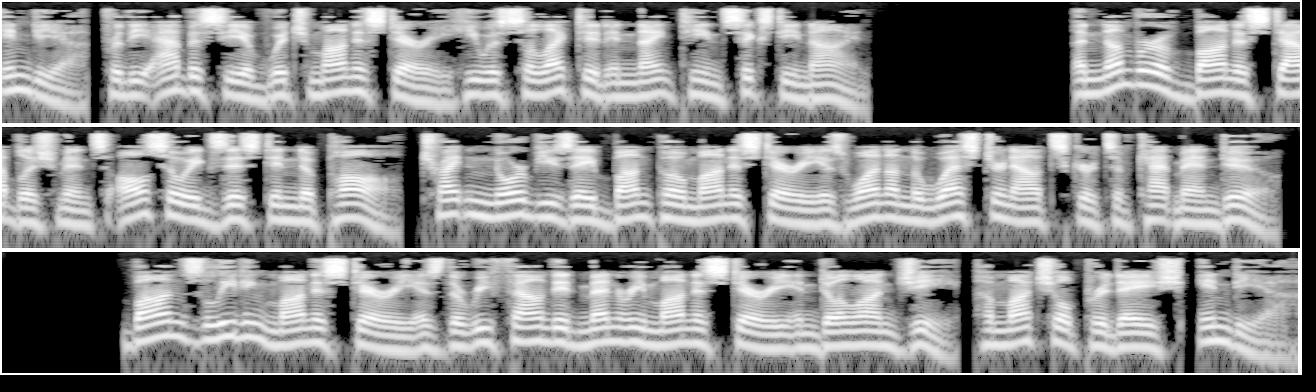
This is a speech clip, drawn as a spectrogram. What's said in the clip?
India, for the abbacy of which monastery he was selected in 1969. A number of Bon establishments also exist in Nepal. Triten Norbutse Bonpo Monastery is one on the western outskirts of Kathmandu. Bon's leading monastery is the refounded Menri Monastery in Dolanji, Himachal Pradesh, India.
